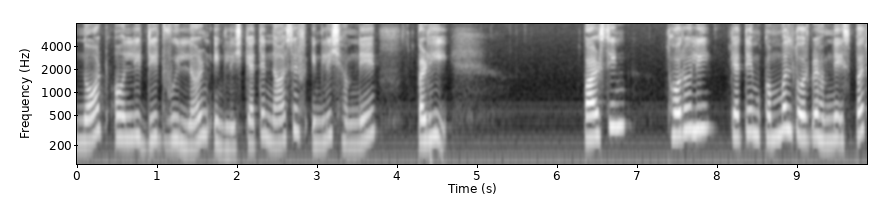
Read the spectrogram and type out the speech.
Not only did we learn English कहते ना सिर्फ़ इंग्लिश हमने पढ़ी। पार्सिंग थॉरोली कहते मुकम्मल तौर पर हमने इस पर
